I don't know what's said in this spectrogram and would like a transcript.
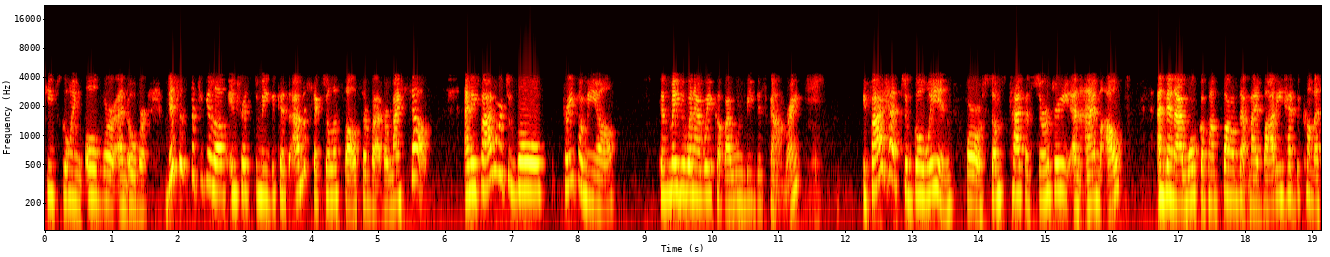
keeps going over and over. This is particular of interest to me because I'm a sexual assault survivor myself. And if I were to go, pray for me, y'all, because maybe when I wake up, I wouldn't be this calm, right? If I had to go in for some type of surgery and I'm out, and then I woke up and found that my body had become a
